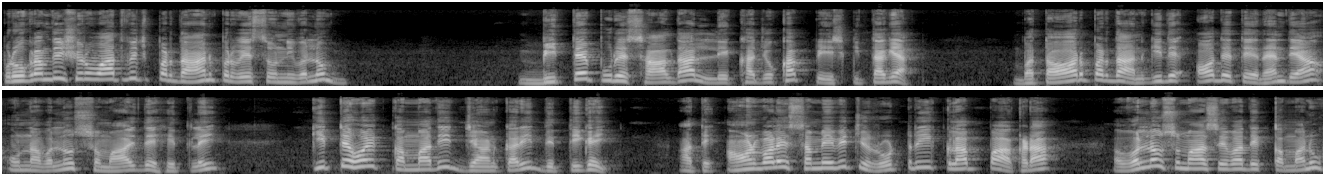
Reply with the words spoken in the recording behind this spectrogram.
ਪ੍ਰੋਗਰਾਮ ਦੀ ਸ਼ੁਰੂਆਤ ਵਿੱਚ ਪ੍ਰਧਾਨ ਪ੍ਰਵੇਸ਼ ਸੋਨੀ ਵੱਲੋਂ ਬੀਤੇ ਪੂਰੇ ਸਾਲ ਦਾ ਲੇਖਾ ਜੋਖਾ ਪੇਸ਼ ਕੀਤਾ ਗਿਆ। ਬਤੌਰ ਪ੍ਰਧਾਨਗੀ ਦੇ ਅਹੁਦੇ ਤੇ ਰਹਿੰਦਿਆਂ ਉਹਨਾਂ ਵੱਲੋਂ ਸਮਾਜ ਦੇ ਹਿੱਤ ਲਈ ਕੀਤੇ ਹੋਏ ਕੰਮਾਂ ਦੀ ਜਾਣਕਾਰੀ ਦਿੱਤੀ ਗਈ। ਅਤੇ ਆਉਣ ਵਾਲੇ ਸਮੇਂ ਵਿੱਚ ਰੋਟਰੀ ਕਲੱਬ ਭਾਖੜਾ ਵੱਲੋਂ ਸਮਾਜ ਸੇਵਾ ਦੇ ਕੰਮਾਂ ਨੂੰ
